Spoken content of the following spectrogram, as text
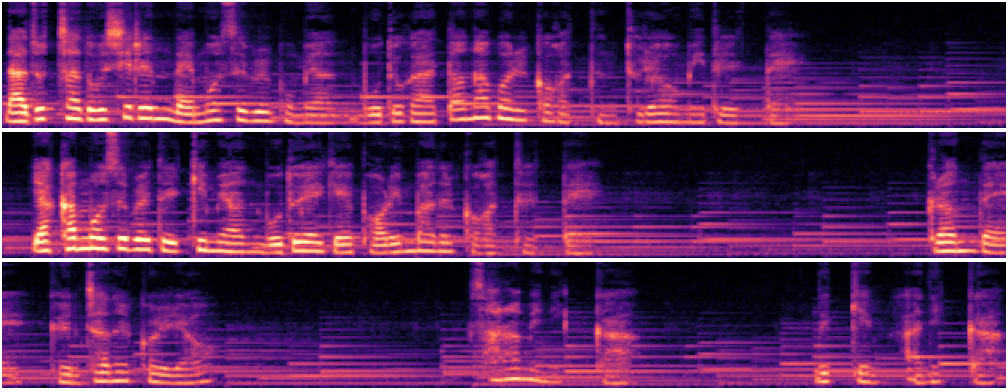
나조차도 싫은 내 모습을 보면 모두가 떠나버릴 것 같은 두려움이 들 때. 약한 모습을 들키면 모두에게 버림받을 것 같을 때. 그런데 괜찮을걸요? 사람이니까. 느낌 아니까.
